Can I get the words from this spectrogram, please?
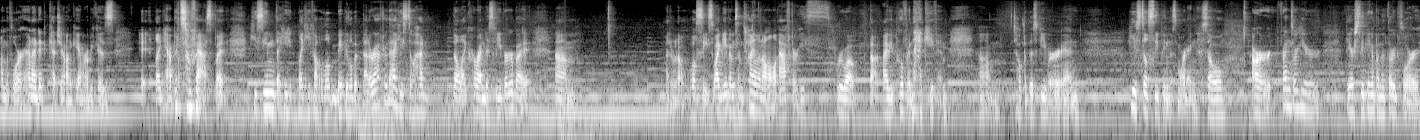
on the floor and I didn't catch it on camera because it like happened so fast but he seemed that he like he felt a little maybe a little bit better after that he still had the like horrendous fever but um I don't know. We'll see. So I gave him some Tylenol after he threw up the ibuprofen that I gave him um, to help with his fever and he's still sleeping this morning. So our friends are here. They are sleeping up on the third floor.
